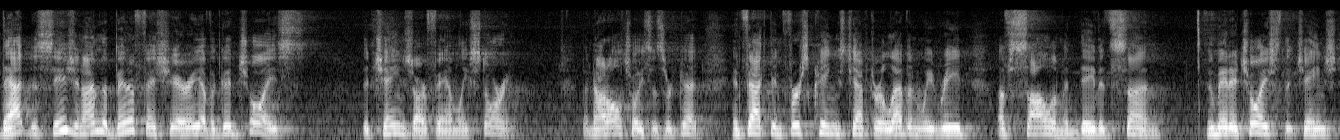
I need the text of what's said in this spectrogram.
that decision, I'm the beneficiary of a good choice that changed our family story. But not all choices are good. In fact, in 1 Kings chapter 11, we read of Solomon, David's son, who made a choice that changed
